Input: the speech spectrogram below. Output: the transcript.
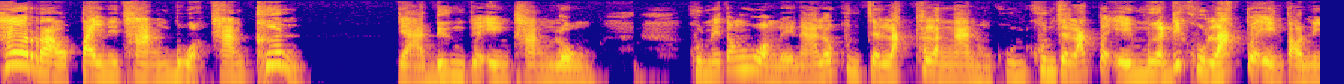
ให้เราไปในทางบวกทางขึ้น อย่าดึงตัวเองทางลง คุณไม่ต้องห่วงเลยนะ แล้วคุณจะรักพลังงานของคุณ คุณจะรักตัวเองเหมือนที่คุณรักตัวเองตอนนี้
